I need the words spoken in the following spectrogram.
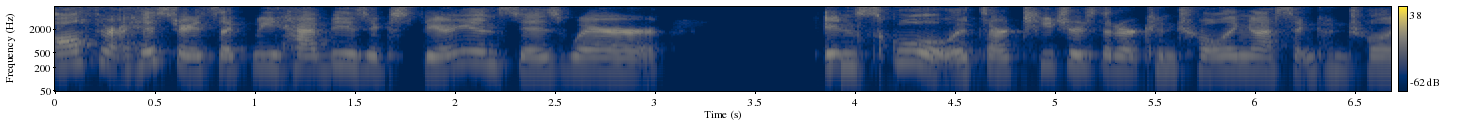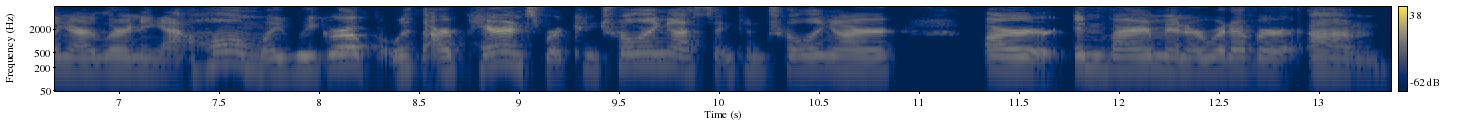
all throughout history it's like we have these experiences where in school it's our teachers that are controlling us and controlling our learning at home. Like we grow up with our parents were controlling us and controlling our our environment or whatever um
